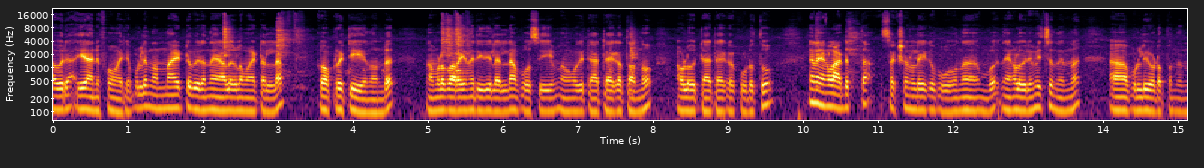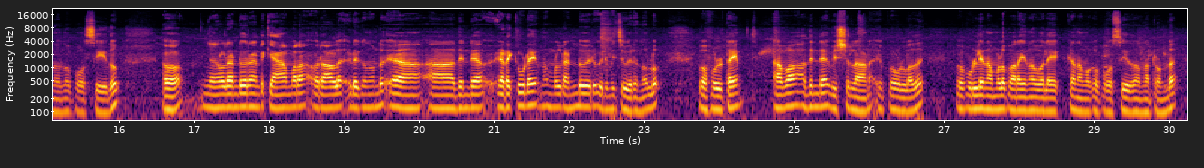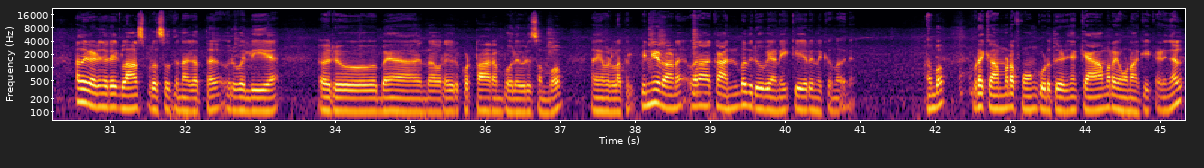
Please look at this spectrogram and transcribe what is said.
ഒരു ഈ അനുഭവമായിരിക്കും. പുള്ളി നന്നായിട്ട് വരുന്ന ആളുകളുമായിട്ടെല്ലാം കോപ്പറേറ്റ് ചെയ്യുന്നുണ്ട്. നമ്മൾ പറയുന്ന രീതിയിലെല്ലാം പോസ് ചെയ്യും. നമുക്ക് ടാറ്റയൊക്കെ തന്നു. അവൾ ടാറ്റയൊക്കെ കൊടുത്തു. അങ്ങനെ ഞങ്ങൾ അടുത്ത സെക്ഷനിലേക്ക് പോകുന്ന മുമ്പ് ഞങ്ങൾ ഒരുമിച്ച് നിന്ന് പുള്ളിയോടൊപ്പം നിന്നൊന്ന് പോസ് ചെയ്തു. അപ്പോൾ ഞങ്ങൾ രണ്ടുപേരായിട്ട് ക്യാമറ ഒരാൾ എടുക്കുന്നുണ്ട്. അതിന്റെ ഇടയ്ക്കൂടെ നമ്മൾ രണ്ടുപേരും ഒരുമിച്ച് വരുന്നുള്ളൂ. അപ്പോൾ ഫുൾ ടൈം അപ്പോൾ അതിന്റെ വിഷ്വലാണ് ഇപ്പോൾ ഉള്ളത്. ഇപ്പോൾ പുള്ളി നമ്മൾ പറയുന്ന പോലെയൊക്കെ നമുക്ക് പോസ്റ്റ് ചെയ്ത് തന്നിട്ടുണ്ട്. അത് കഴിഞ്ഞൊരു ഗ്ലാസ് പ്രസത്തിനകത്ത് ഒരു വലിയ ഒരു എന്താ പറയുക ഒരു കൊട്ടാരം പോലെ ഒരു സംഭവം അല്ലെങ്കിൽ വെള്ളത്തിൽ. പിന്നീടാണ് ഒരാൾക്ക് അൻപത് രൂപയാണ് ഈ കയറി നിൽക്കുന്നതിന്. അപ്പോൾ ഇവിടെ നമ്മുടെ ഫോൺ കൊടുത്തു കഴിഞ്ഞാൽ ക്യാമറ ഓൺ ആക്കി കഴിഞ്ഞാൽ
